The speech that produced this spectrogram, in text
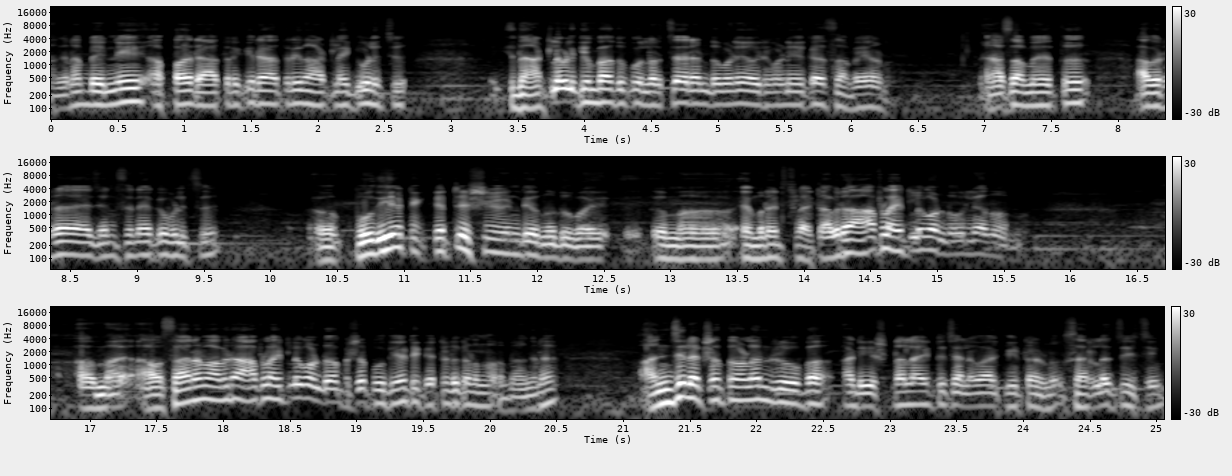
അങ്ങനെ ബെന്നി അപ്പോൾ രാത്രിക്ക് രാത്രി നാട്ടിലേക്ക് വിളിച്ച് ഈ നാട്ടിൽ വിളിക്കുമ്പോൾ അത് പുലർച്ചെ രണ്ട് മണി ഒരു മണിയൊക്കെ സമയമാണ് ആ സമയത്ത് അവരുടെ ഏജൻസിനെയൊക്കെ വിളിച്ച് പുതിയ ടിക്കറ്റ് ഇഷ്യൂ ചെയ്യേണ്ടി വന്നു ദുബായ് എമിറേറ്റ്സ് ഫ്ലൈറ്റ്. അവർ ആ ഫ്ലൈറ്റിൽ കൊണ്ടുപോകില്ല എന്ന് പറഞ്ഞു അവസാനം അവർ ആ ഫ്ലൈറ്റിൽ കൊണ്ടുപോകാം പക്ഷെ പുതിയ ടിക്കറ്റ് എടുക്കണം എന്ന് പറഞ്ഞു. അങ്ങനെ അഞ്ച് ലക്ഷത്തോളം രൂപ അഡീഷണലായിട്ട് ചിലവാക്കിയിട്ടാണ് സരള ചേച്ചിയും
